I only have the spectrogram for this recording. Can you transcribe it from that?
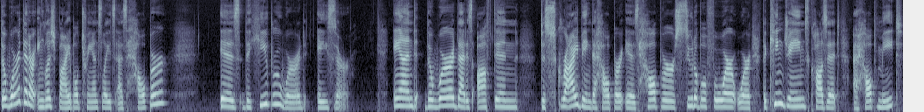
The word that our English Bible translates as helper is the Hebrew word azer. And the word that is often describing the helper is helper suitable for, or the King James calls it a help meet.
